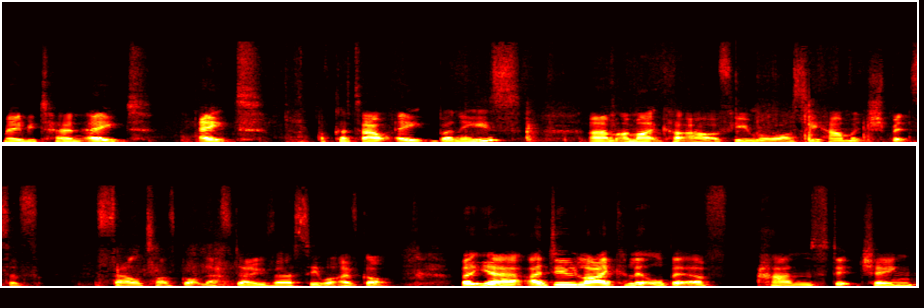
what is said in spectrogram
maybe 10, 8, 8. I've cut out 8 bunnies. Um, I might cut out a few more. I'll see how much bits of felt I've got left over, see what I've got. But yeah, I do like a little bit of hand stitching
